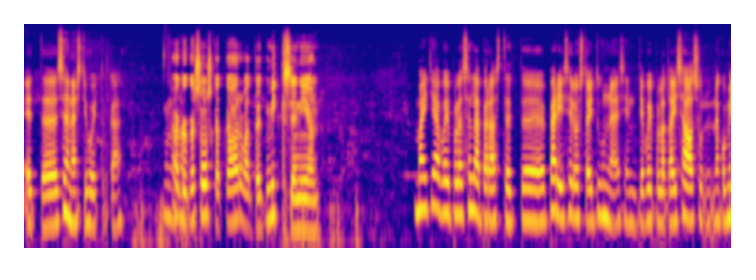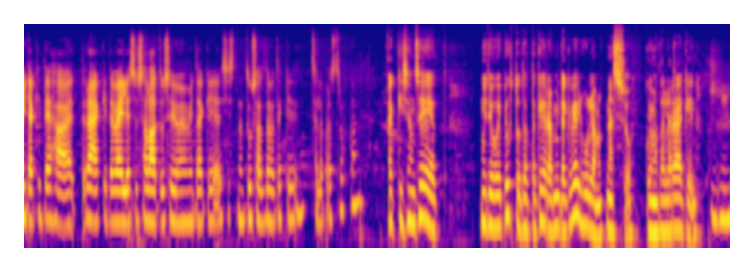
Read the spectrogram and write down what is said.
et äh, see on hästi huvitav ka. aga kas oskad ka arvata, et miks see nii on? Ma ei tea, võib-olla sellepärast, et äh, päriselus ta ei tunne sind ja võib-olla ta ei saa sul nagu midagi teha, et rääkida välja su saladusi või midagi ja siis nad usaldavad äkki sellepärast rohkem. äkki see on see, et muidu võib juhtuda, et ta keerab midagi veel hullemat nässu, kui ma talle räägin mm. -hmm,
